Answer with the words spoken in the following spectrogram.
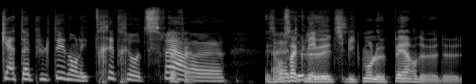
catapultée dans les très très hautes sphères. Et c'est pour ça que typiquement le père de, de,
